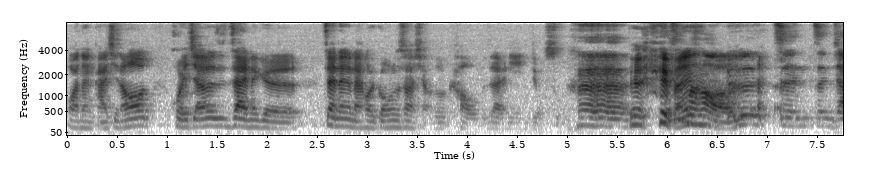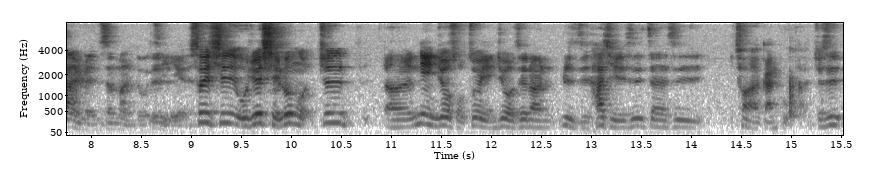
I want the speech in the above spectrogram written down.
玩的很开心，然后回家就是在那个在那个南回公路上想说，靠，我不在念研究所。对，反正蛮好的，就是增增加你人生蛮多体验。所以其实我觉得写论文就是呃念研究所做研究的这段日子，它其实是真的是一串的甘苦谈。就是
